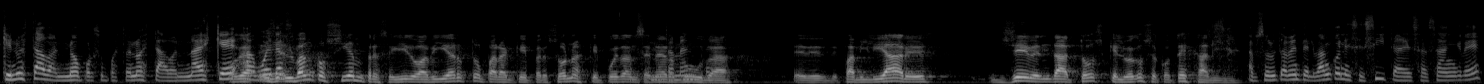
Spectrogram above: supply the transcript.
Que no estaban, no, por supuesto, no estaban. Una vez que El banco siempre ha seguido abierto para que personas que puedan tener dudas, eh, familiares, lleven datos que luego se cotejan. Absolutamente, el banco necesita esa sangre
